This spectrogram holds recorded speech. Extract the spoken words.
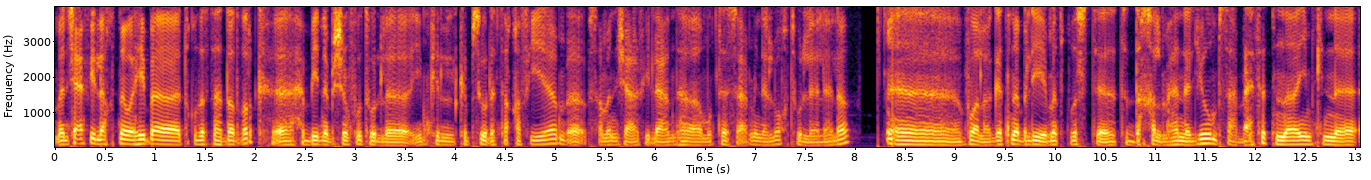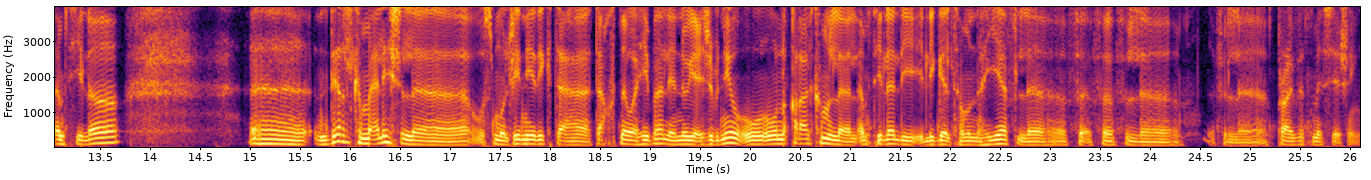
ما عارف إلا أختنا وهبه تقدر تهدر درك. حبينا باش نفوتوا يمكن الكبسولة الثقافية. بصح مانيش عارف إلا عندها متسع من الوقت ولا لا لا. آه voilà قالت لنا بلي ما تقدرش تتدخل معنا اليوم بصح بعثت لنا يمكن أمثلة. آه ندير لكم معليش اسمه ال générique تاع تاع أختنا وهبه لأنه يعجبني ونقرأ لكم الأمثلة اللي اللي قالتهم لنا هي في ال في في في, ال في ال private messaging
